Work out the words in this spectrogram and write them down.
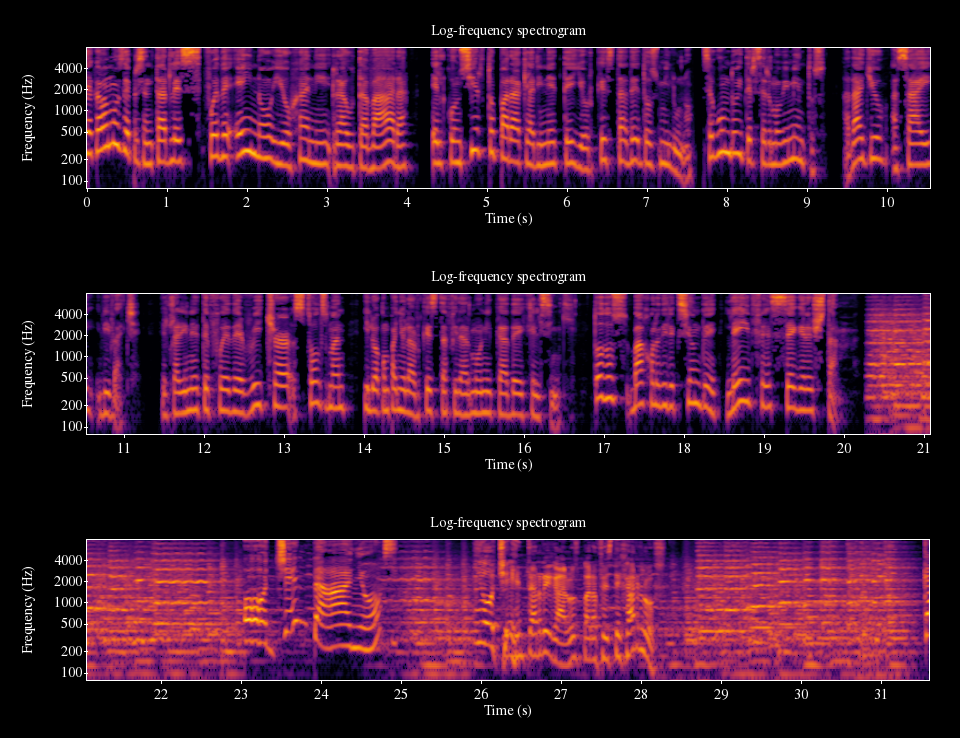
Que acabamos de presentarles fue de Eino Johanni Rautavaara, el concierto para clarinete y orquesta de 2001, segundo y tercer movimientos, Adagio, Asai y Vivace. El clarinete fue de Richard Stolzmann y lo acompañó la Orquesta Filarmónica de Helsinki. Todos bajo la dirección de Leif Segerstam. ¿80 años? Y 80 regalos para festejarlos.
